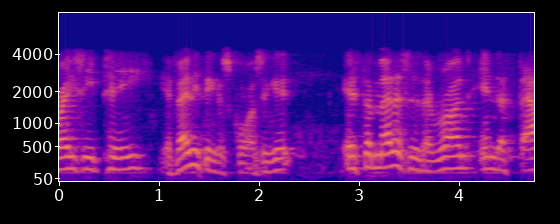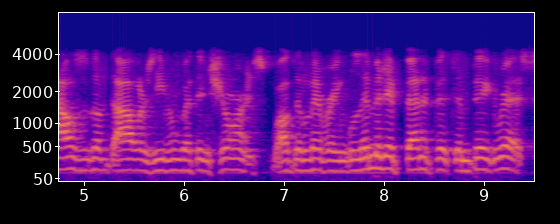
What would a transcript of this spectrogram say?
pricey pee? If anything is causing it, it's the medicines that run into thousands of dollars, even with insurance, while delivering limited benefits and big risks.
